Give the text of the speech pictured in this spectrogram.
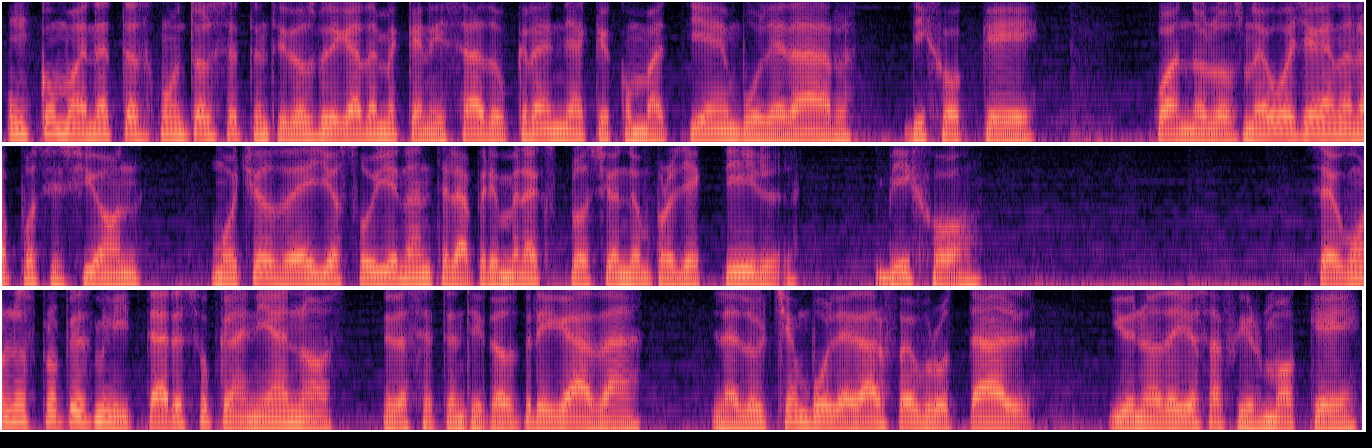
Un comandante adjunto al 72 Brigada Mecanizada de Ucrania que combatía en Buledar dijo que, cuando los nuevos llegan a la posición, muchos de ellos huyen ante la primera explosión de un proyectil, dijo. Según los propios militares ucranianos de la 72 Brigada, la lucha en Buledar fue brutal, y uno de ellos afirmó que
